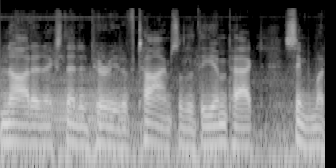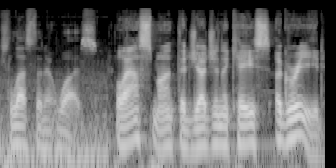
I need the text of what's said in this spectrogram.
not an extended period of time, so that the impact seemed much less than it was. Last month, the judge in the case agreed.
